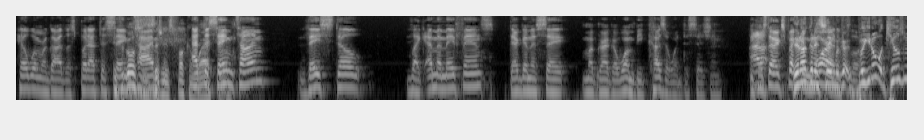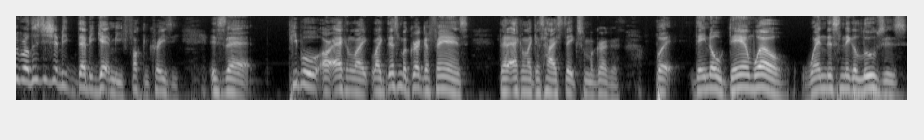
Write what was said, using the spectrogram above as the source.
he'll win regardless. But at the If same it goes to time, decision, it's fucking at the whack, same though. time, they still like MMA fans. They're gonna say McGregor won because it went decision because I- they're expecting They're not gonna more say McGregor. But you know what kills me, bro? This is shit be, that be getting me fucking crazy. Is that people are acting like like this McGregor fans that acting like it's high stakes for McGregor, but they know damn well when this nigga loses,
